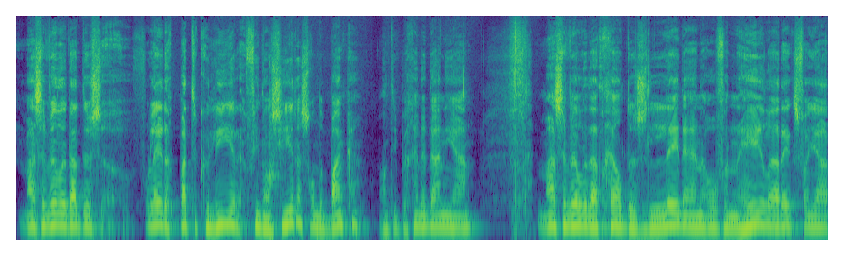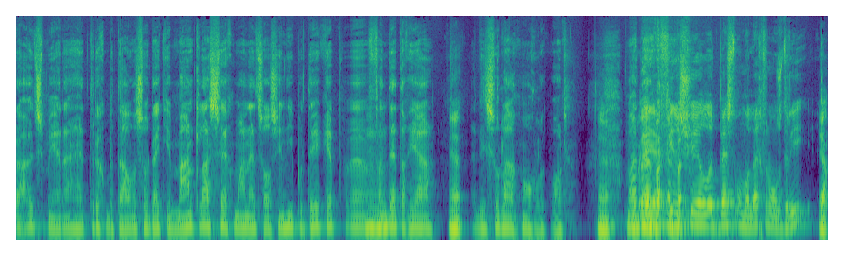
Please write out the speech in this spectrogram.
maar ze willen dat dus eh, volledig particulier financieren zonder banken, want die beginnen daar niet aan. Maar ze willen dat geld dus lenen en over een hele reeks van jaren uitsmeren, het terugbetalen, zodat je maandlast, zeg maar, net zoals je een hypotheek hebt eh, van 30 jaar, Ja. die zo laag mogelijk wordt. Ja. Maar ben bij- je financieel het best onderlegd van ons drie? Ja.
